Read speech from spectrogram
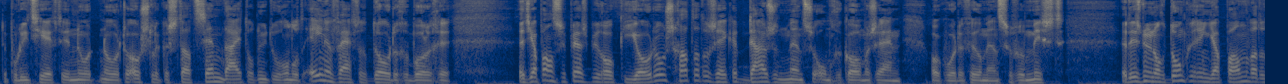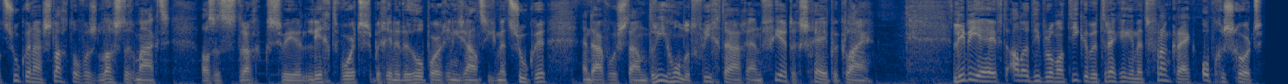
De politie heeft in Noord noordoostelijke stad Sendai tot nu toe 151 doden geborgen. Het Japanse persbureau Kyodo schat dat er zeker duizend mensen omgekomen zijn. Ook worden veel mensen vermist. Het is nu nog donker in Japan, wat het zoeken naar slachtoffers lastig maakt. Als het straks weer licht wordt, beginnen de hulporganisaties met zoeken. En daarvoor staan 300 vliegtuigen en 40 schepen klaar. Libië heeft alle diplomatieke betrekkingen met Frankrijk opgeschort.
